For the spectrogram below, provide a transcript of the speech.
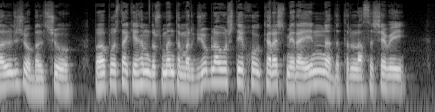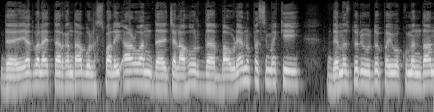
بل ژوبل شو. په پوسته کې هم دښمن ته مرګ ژوبله اوښتې خو کره شمېره یې نه ده ترلاسه شوې. د یاد ولایت د ارغنداب ولسوالۍ اړوند د جلاهور د باوړیانو په سیمه کې د مزدوري اردو په یوه قومندان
